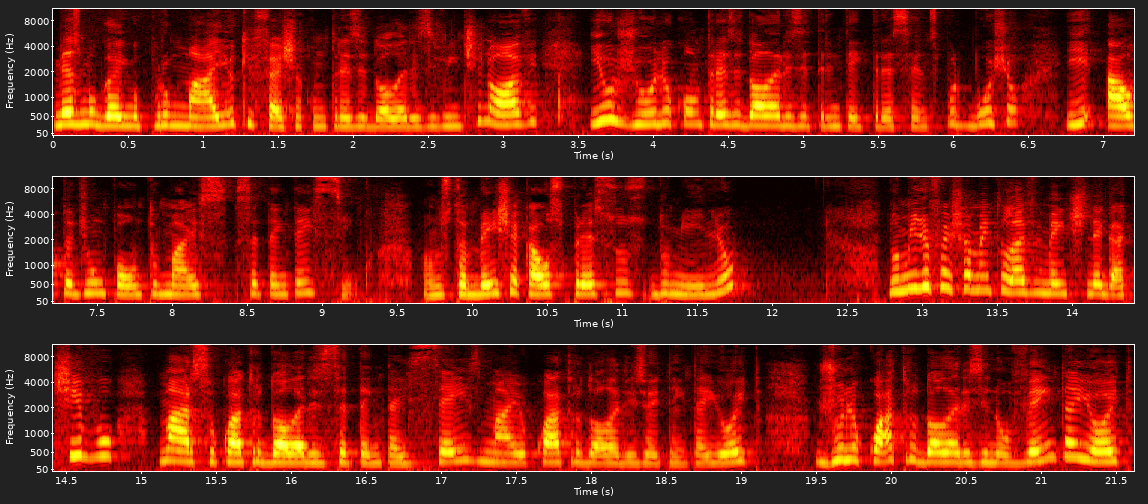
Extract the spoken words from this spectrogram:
Mesmo ganho para o maio, que fecha com 13 dólares e 29. E o julho com 13 dólares e 33 centos por bushel e alta de 1 ponto mais 75. Vamos também checar os preços do milho. No milho, fechamento levemente negativo. Março, 4 dólares e 76. Maio, 4 dólares e 88. Julho, 4 dólares e 98.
